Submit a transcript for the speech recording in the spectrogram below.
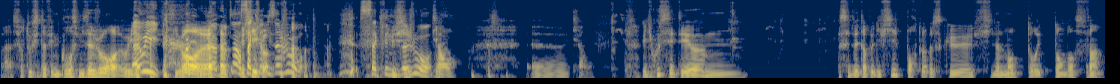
Bah, surtout si t'as fait une grosse mise à jour, oui, Ah oui euh, Ah, Putain, sacrée chier, mise à jour Sacrée mise à jour clairement. Clairement. Mais du coup, c'était. Ça devait être un peu difficile pour toi parce que finalement, t'aurais tendance. Enfin,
